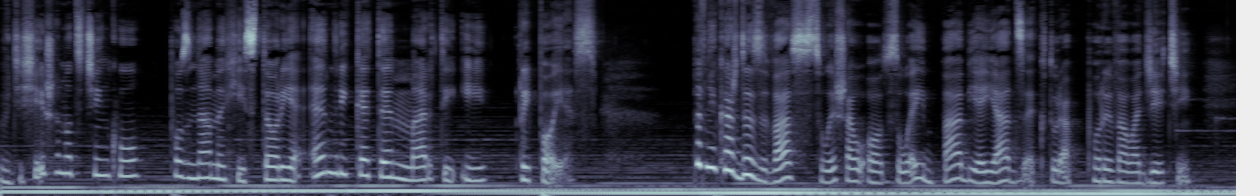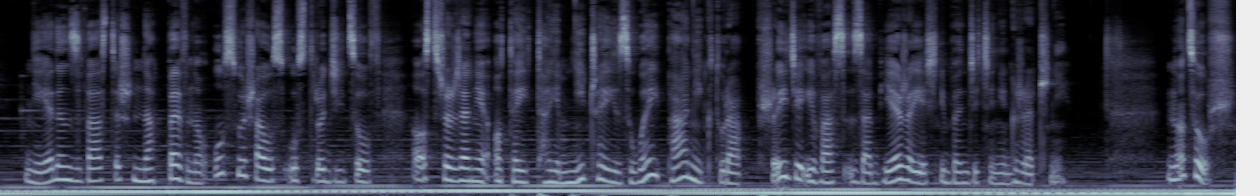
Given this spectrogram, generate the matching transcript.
W dzisiejszym odcinku poznamy historię Enriquete Marti i Ripoyes – Pewnie każdy z Was słyszał o złej babie Jadze, która porywała dzieci. Nie jeden z Was też na pewno usłyszał z ust rodziców ostrzeżenie o tej tajemniczej, złej pani, która przyjdzie i Was zabierze, jeśli będziecie niegrzeczni. No cóż,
